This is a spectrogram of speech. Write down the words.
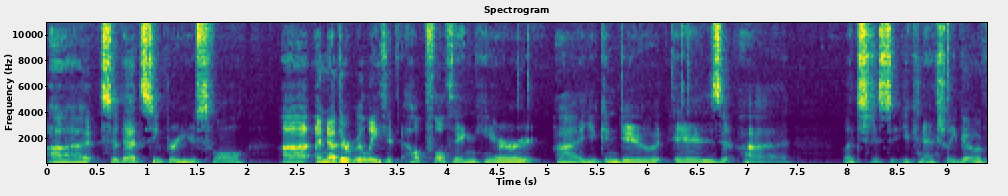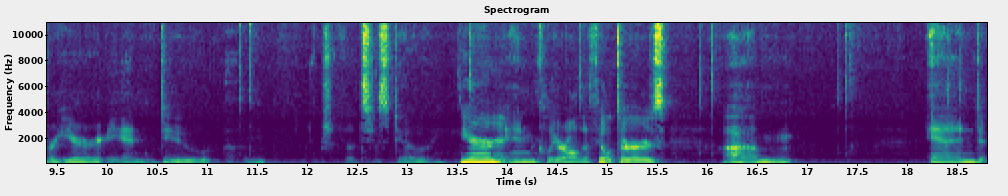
Uh, so that's super useful. Uh, another really helpful thing here uh, you can do is, uh, let's just, you can actually go over here and do, um, let's just go here and clear all the filters. Um, and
